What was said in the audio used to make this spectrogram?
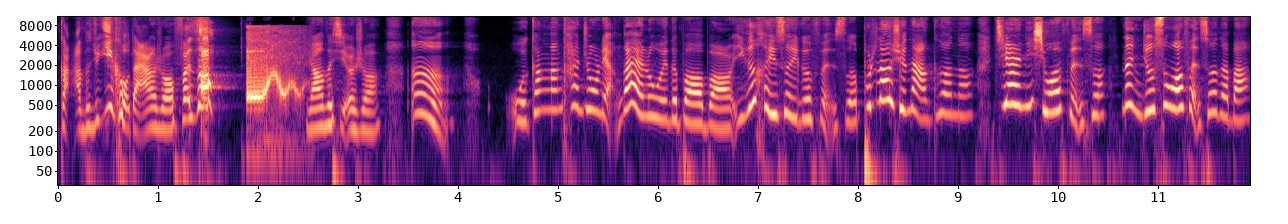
嘎子就一口答应说粉色，然后他媳妇说：“嗯，我刚刚看中两个 LV 的包包，一个黑色，一个粉色，不知道选哪个呢？既然你喜欢粉色，那你就送我粉色的吧。”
